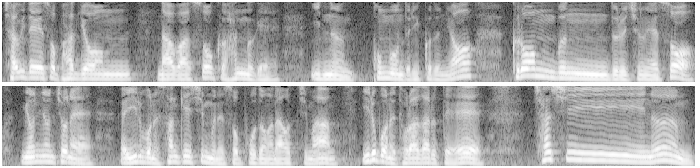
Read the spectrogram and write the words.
자위대에서 박염 나와서 그 한국에 있는 공무원들이 있거든요. 그런 분들 중에서 몇 년 전에 일본의 산케 신문에서 보도가 나왔지만 일본에 돌아갈 때 자신은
